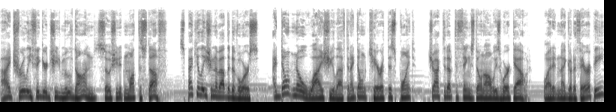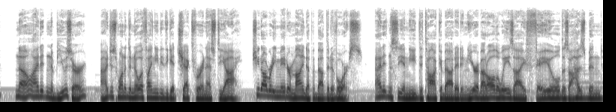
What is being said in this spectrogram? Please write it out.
I truly figured she'd moved on, so she didn't want the stuff. Speculation about the divorce. I don't know why she left, and I don't care at this point. Chalked it up to things don't always work out. Why didn't I go to therapy? No, I didn't abuse her. I just wanted to know if I needed to get checked for an STI. She'd already made her mind up about the divorce. I didn't see a need to talk about it and hear about all the ways I failed as a husband.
